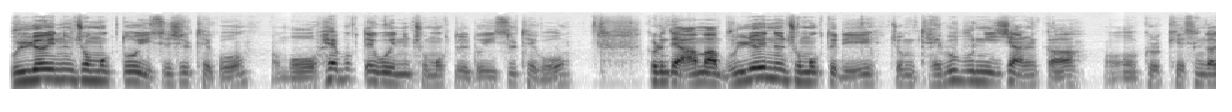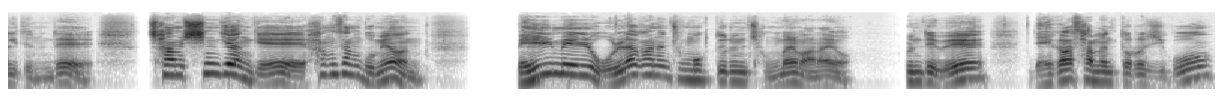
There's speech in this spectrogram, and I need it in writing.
물려있는 종목도 있으실 테고 뭐 회복되고 있는 종목들도 있을 테고 그런데 아마 물려있는 종목들이 좀 대부분이지 않을까 어, 그렇게 생각이 드는데 참 신기한 게 항상 보면 매일매일 올라가는 종목들은 정말 많아요. 그런데 왜 내가 사면 떨어지고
